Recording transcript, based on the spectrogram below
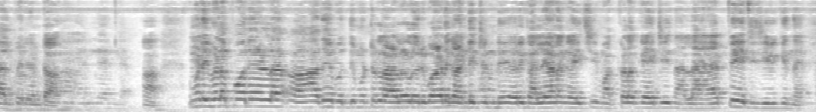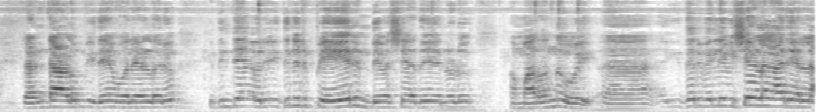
താല്പര്യം ഉണ്ടോ? ആ, നമ്മൾ ഇവളെ പോലെയുള്ള അതേ ബുദ്ധിമുട്ടുള്ള ആളുകൾ ഒരുപാട് കണ്ടിട്ടുണ്ട്. ഒരു കല്യാണം കഴിച്ച് മക്കളൊക്കെ ആയിട്ട് നല്ല ഹാപ്പി ആയിട്ട് ജീവിക്കുന്നത് രണ്ടാളും ഇതേപോലെയുള്ള ഒരു ഇതിന്റെ ഒരു ഇതിനൊരു പേരുണ്ട്. പക്ഷെ അത് എന്നോട് മറന്നുപോയി. ഇതൊരു വലിയ വിഷയമുള്ള കാര്യമല്ല.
